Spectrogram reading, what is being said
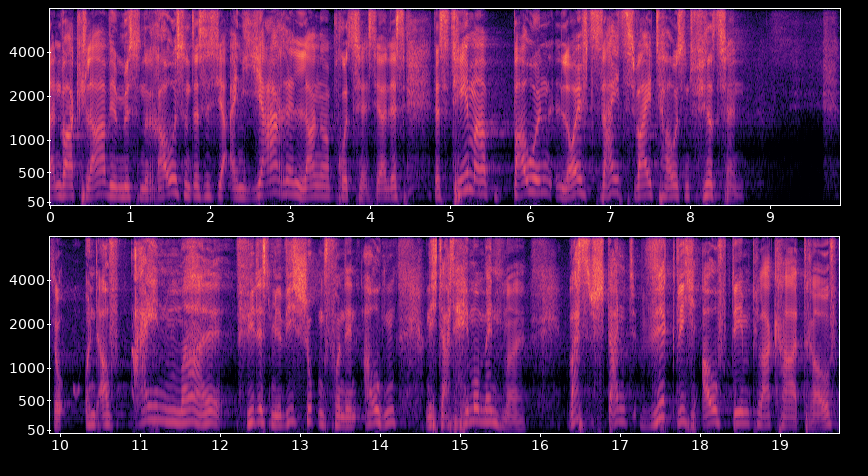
dann war klar, wir müssen raus und das ist ja ein jahrelanger Prozess. Ja. Das, das Thema Bauen läuft seit 2014. So, und auf einmal fiel es mir wie Schuppen von den Augen und ich dachte, hey, Moment mal, was stand wirklich auf dem Plakat drauf?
